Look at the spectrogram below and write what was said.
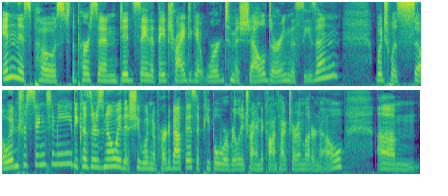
in this post, the person did say that they tried to get word to Michelle during the season, which was so interesting to me because there's no way that she wouldn't have heard about this if people were really trying to contact her and let her know. Um,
